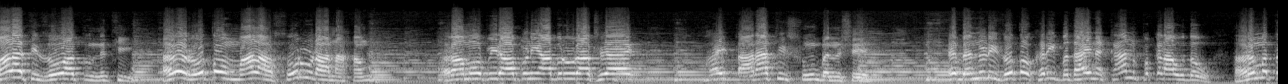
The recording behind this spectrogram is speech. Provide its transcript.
માળાથી જોવાતું નથી. હવે રોતો માળા સોરુડાના હમ. રામો પીર આપણી આબરૂ રાખશે. ભાઈ, તારાથી શું બનશે? એ બેનડી જોતો ખરી બધાયને કાન પકડાવું દઉં. હરમત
